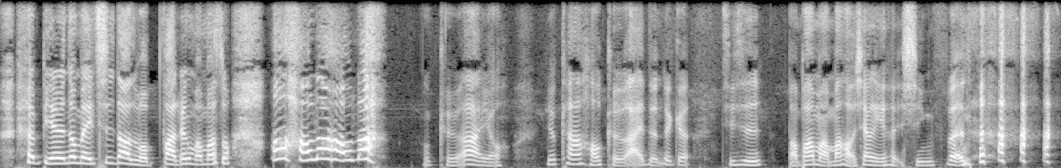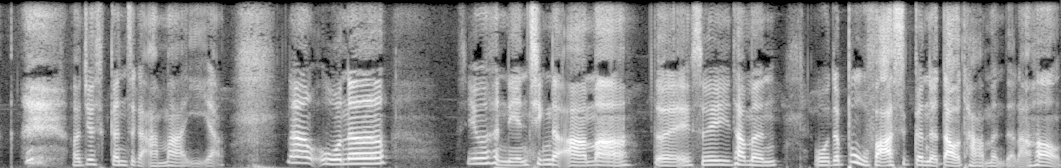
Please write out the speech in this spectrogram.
别人都没吃到怎么办？”那个妈妈说：“哦，好了好了，好可爱哦！”就看到好可爱的那个，其实爸爸妈妈好像也很兴奋，我 就是跟这个阿嬷一样。那我呢，因为很年轻的阿嬷，对，所以他们我的步伐是跟得到他们的啦哈。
